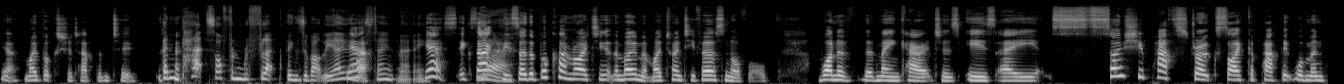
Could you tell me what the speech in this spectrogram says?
yeah, my books should have them too. and pets often reflect things about the owners, yeah. don't they? Yes, exactly. Yeah. So, the book I'm writing at the moment, my 21st novel, one of the main characters is a sociopath stroke psychopathic woman.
